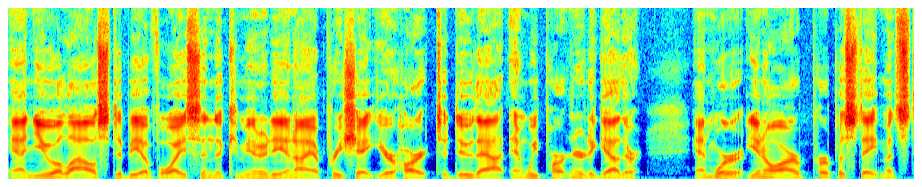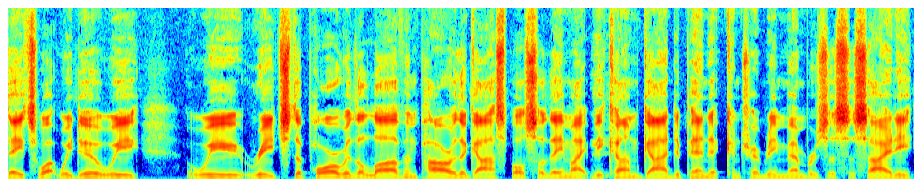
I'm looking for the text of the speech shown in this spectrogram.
and you allow us to be a voice in the community, and I appreciate your heart to do that, and we partner together and we're you know our purpose statement states what we do we we reach the poor with the love and power of the gospel so they might become God dependent, contributing members of society.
